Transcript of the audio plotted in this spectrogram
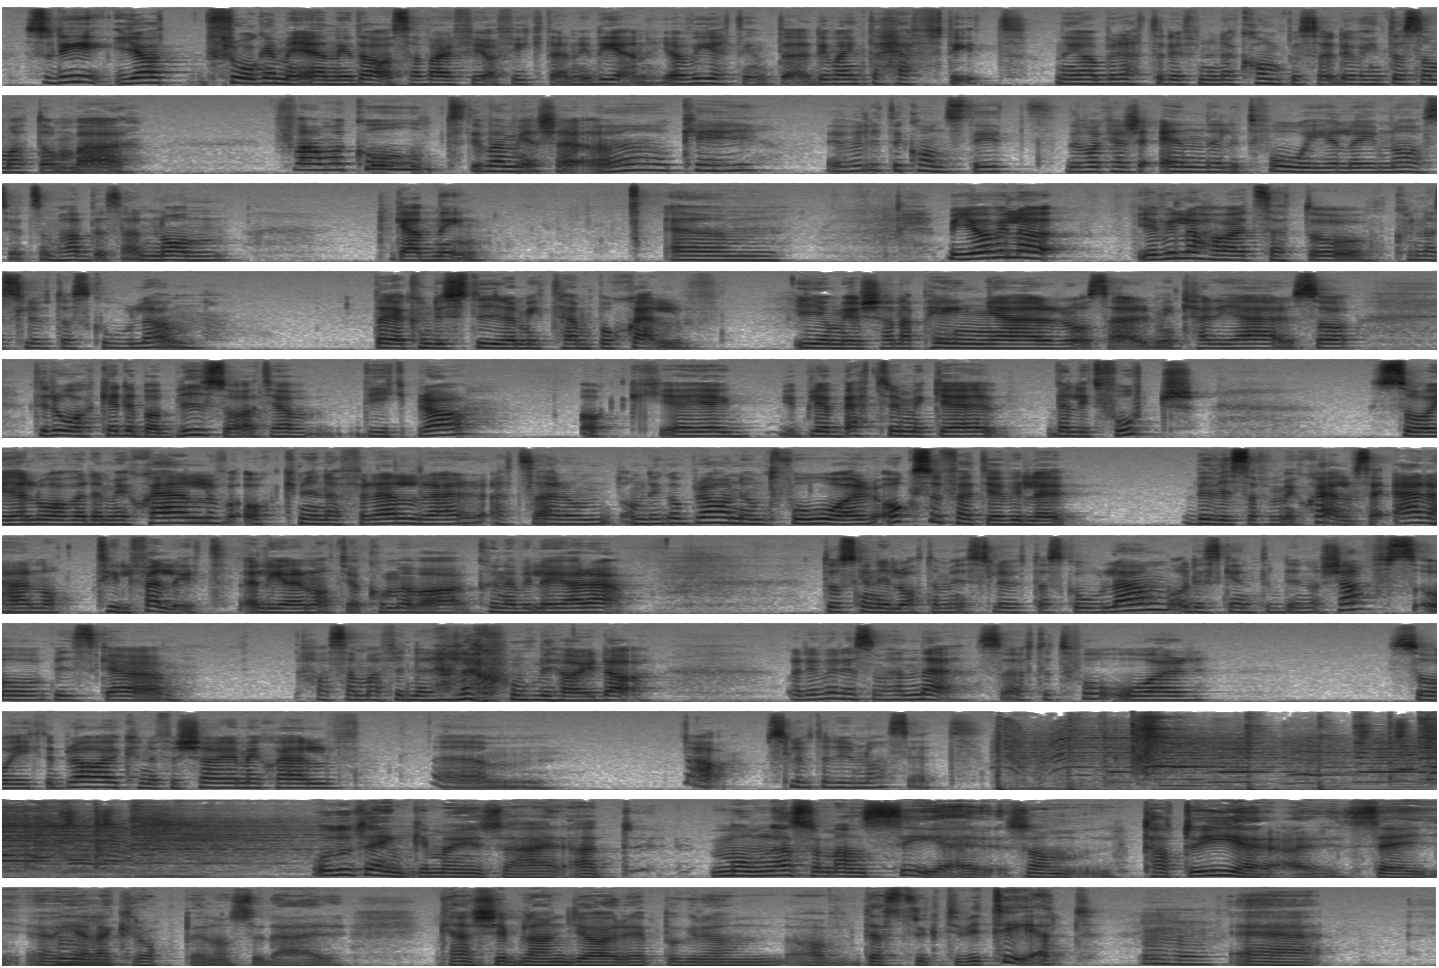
Så det, jag frågar mig än idag så här, varför jag fick den idén. Jag vet inte. Det var inte häftigt. När jag berättade det för mina kompisar, det var inte som att de bara Fan vad coolt. Det var mer så här, ah, okej. Det var lite konstigt. Det var kanske en eller två i hela gymnasiet som hade så här någon gaddning. Um, men jag ville, jag ville ha ett sätt att kunna sluta skolan. Där jag kunde styra mitt tempo själv. I och med att tjäna pengar och så här, min karriär. Så det råkade bara bli så att jag, det gick bra. Och jag blev bättre mycket väldigt fort. Så jag lovade mig själv och mina föräldrar att så här, om, om det går bra nu om två år, också för att jag ville bevisa för mig själv, så här, är det här något tillfälligt? Eller är det något jag kommer vara, kunna vilja göra? Då ska ni låta mig sluta skolan och det ska inte bli något tjafs och vi ska ha samma fina relation vi har idag. Och det var det som hände. Så efter två år så gick det bra, jag kunde försörja mig själv. Um, ja, slutade gymnasiet. Och då tänker man ju så här att många som man ser som tatuerar sig över mm. hela kroppen och sådär. Kanske ibland gör det på grund av destruktivitet. Mm. Eh,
